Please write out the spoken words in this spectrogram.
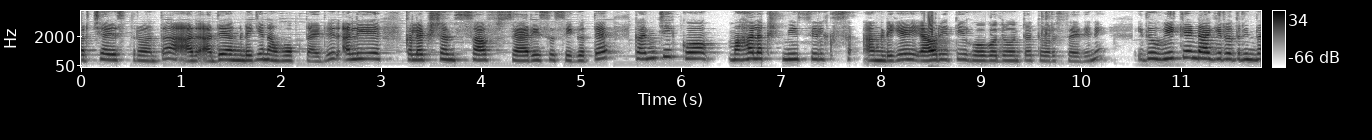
ಪರಿಚಯಿಸ್ತರು ಅಂತ ಅದೇ ಅಂಗಡಿಗೆ ನಾವು ಹೋಗ್ತಾ ಇದ್ವಿ. ಅಲ್ಲಿ ಕಲೆಕ್ಷನ್ಸ್ ಆಫ್ ಸ್ಯಾರೀಸ್ ಸಿಗುತ್ತೆ. ಕಂಚಿ ಕೋ ಮಹಾಲಕ್ಷ್ಮಿ ಸಿಲ್ಕ್ಸ್ ಅಂಗಡಿಗೆ ಯಾವ ರೀತಿ ಹೋಗೋದು ಅಂತ ತೋರಿಸ್ತಾ ಇದ್ದೀನಿ. ಇದು ವೀಕೆಂಡ್ ಆಗಿರೋದ್ರಿಂದ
